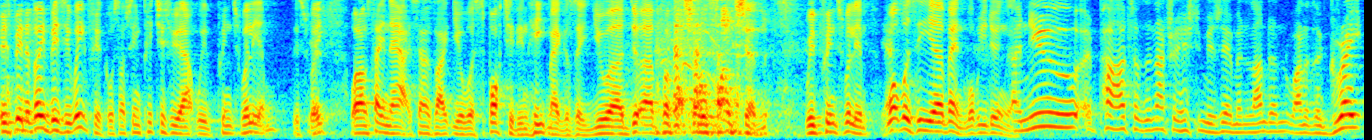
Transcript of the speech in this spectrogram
it's been a very busy week for you, of course. I've seen pictures of you out with Prince William this week. Yes. Well, I'm saying now, it sounds like you were spotted in Heat magazine. You were uh, a professional function with Prince William. Yes. What was the uh, event? What were you doing there? A new part of the Natural History Museum in London, one of the great,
